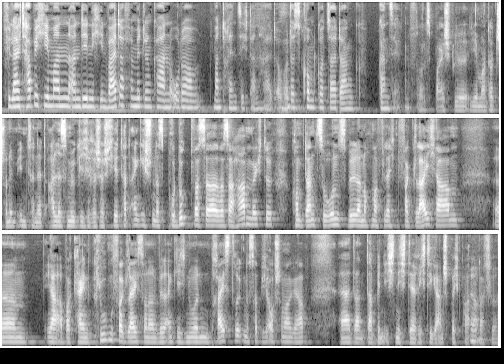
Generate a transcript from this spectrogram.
Vielleicht habe ich jemanden, an den ich ihn weitervermitteln kann oder man trennt sich dann halt. Aber mhm. das kommt Gott sei Dank ganz selten vor. Als Beispiel, jemand hat schon im Internet alles Mögliche recherchiert, hat eigentlich schon das Produkt, was er, was er haben möchte, kommt dann zu uns, will dann nochmal vielleicht einen Vergleich haben. Ähm, ja, aber keinen klugen Vergleich, sondern will eigentlich nur einen Preis drücken, das habe ich auch schon mal gehabt, äh, dann, dann bin ich nicht der richtige Ansprechpartner ja. dafür.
